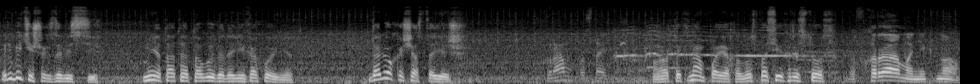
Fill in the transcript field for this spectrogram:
Ребятишек завести. Мне-то от этого выгоды никакой нет. Далеко сейчас стоишь. В храм поставить. А ты к нам поехал. Ну, спаси Христос. Да в храм, а не к нам.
